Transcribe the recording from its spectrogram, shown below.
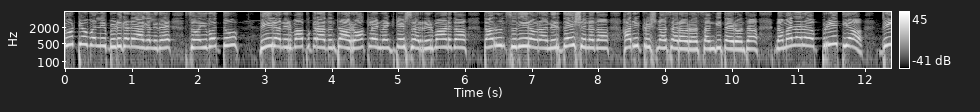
ಯೂಟ್ಯೂಬಲ್ಲಿ ಬಿಡುಗಡೆ ಆಗಲಿದೆ. ಸೊ ಇವತ್ತು ಧೀರ ನಿರ್ಮಾಪಕರಾದಂತಹ ರಾಕ್ಲೈನ್ ವೆಂಕಟೇಶ್ ಸರ್ ನಿರ್ಮಾಣದ ತರುಣ್ ಸುಧೀರ್ ಅವರ ನಿರ್ದೇಶನದ ಹರಿಕೃಷ್ಣ ಸರ್ ಅವರ ಸಂಗೀತ ಇರುವಂತಹ ನಮ್ಮೆಲ್ಲರ ಪ್ರೀತಿಯ D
